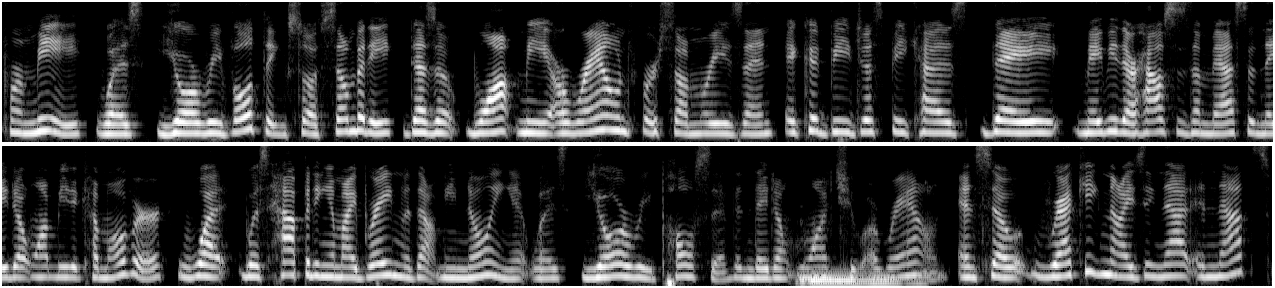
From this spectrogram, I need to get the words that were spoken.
for me was you're revolting. So if somebody doesn't want me around for some reason, it could be just because they maybe their house is a mess and they don't want me to come over. What was happening in my brain without me knowing it was you're repulsive and they don't want you around. And so recognizing that, and that's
